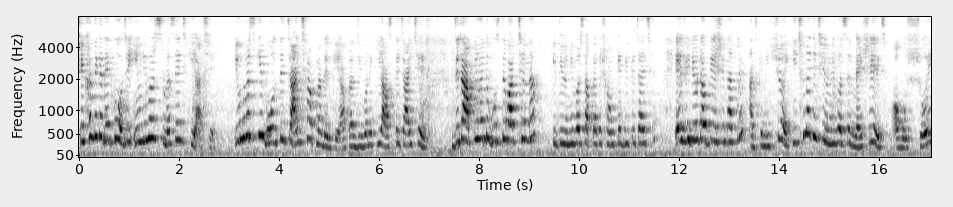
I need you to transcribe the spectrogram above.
সেখান থেকে দেখব যে ইউনিভার্স মেসেজ কি আছে। ইউনিভার্স কি বলতে চাইছে আপনাদেরকে? আপনার জীবনে কি আসতে চাইছে? যেটা আপনি হয়তো বুঝতে পারছেন না, কিন্তু ইউনিভার্স আপনাকে সংকেত দিতে চাইছে। এই ভিডিওটা অবধি এসে থাকলে আজকে নিশ্চয়ই কিছু না কিছু ইউনিভার্সের মেসেজ অবশ্যই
